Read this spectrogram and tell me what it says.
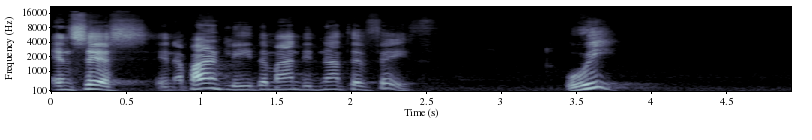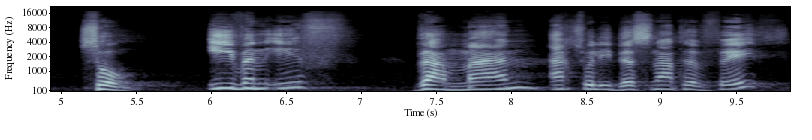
and says, and apparently the man did not have faith. Oui. So, even if the man actually does not have faith,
